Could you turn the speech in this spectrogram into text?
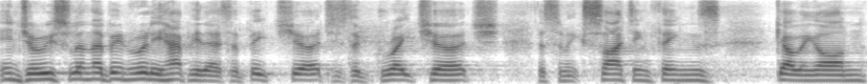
in Jerusalem. They've been really happy there. It's a big church, it's a great church. There's some exciting things going on.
